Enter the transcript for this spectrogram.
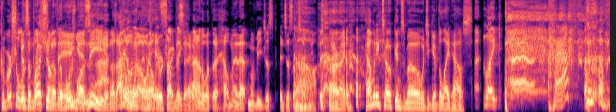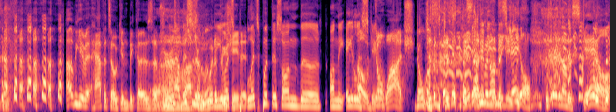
commercialism The suppression of the something, bourgeoisie, and I I, don't know what the hell they were It's trying to say. I don't know what the hell, man. That movie just it just upset me. Oh, all right. How many tokens, Mo, would you give the lighthouse? Uh, like half. I'll give it half a token because I'm sure there's now this is a who would movie. Let's, appreciate it. let's put this on the on the A list Oh, scale. don't watch. Don't watch. just- It's it's not even on the scale. It's not even on the scale.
